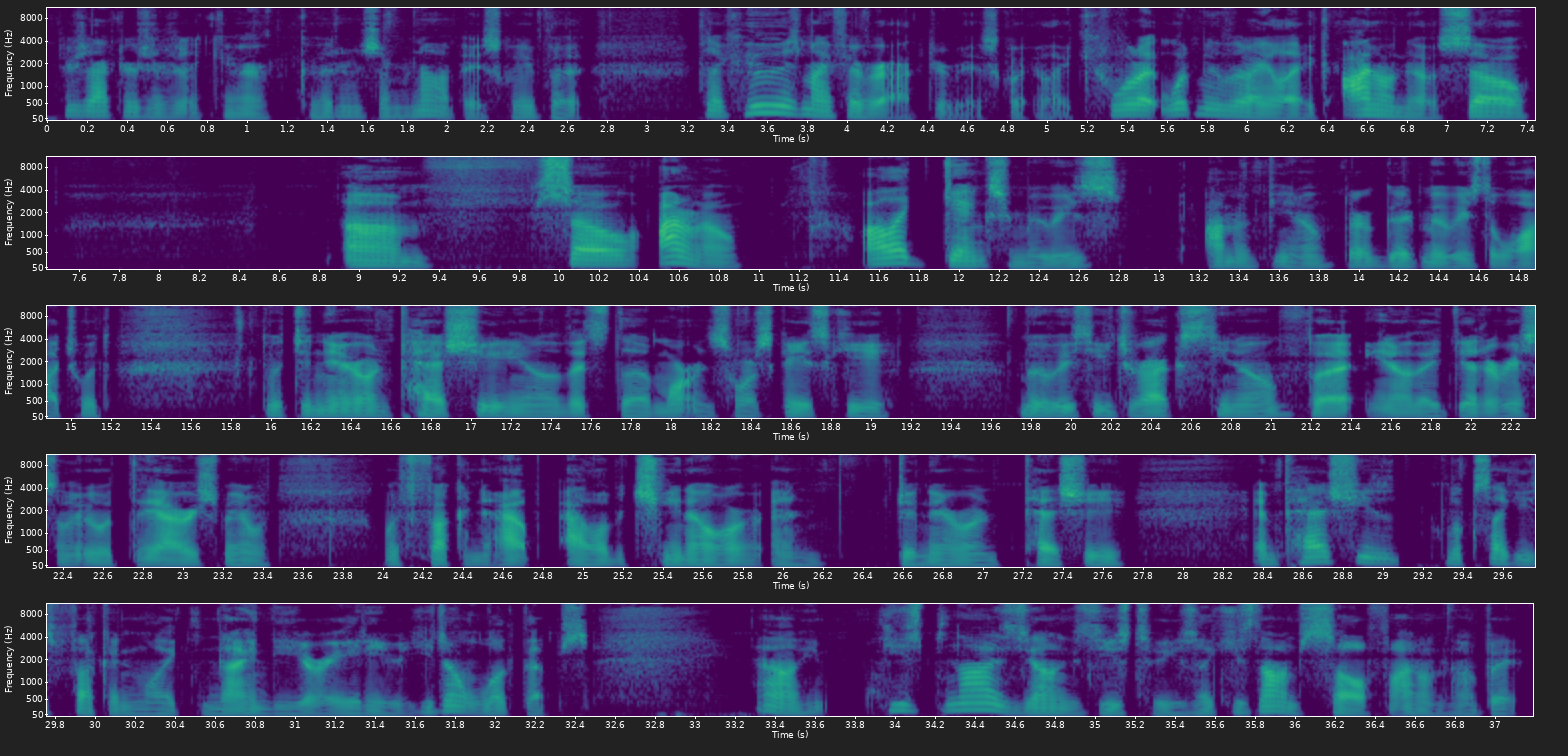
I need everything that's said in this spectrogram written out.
there's actors that are like are good and some are not basically, but like who is my favorite actor basically? Like what what movie I like? I don't know. So um so I don't know. I like gangster movies. I'm you know, they're good movies to watch with with De Niro and Pesci, you know, that's the Martin Scorsese movies he directs, you know. But you know they did it recently with The Irishman with with fucking Al, Pacino or, and De Niro and Pesci, and Pesci looks like he's fucking like ninety or eighty. Or you don't look that. I don't know. He, he's not as young as he used to. be. He's like he's not himself. I don't know, but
